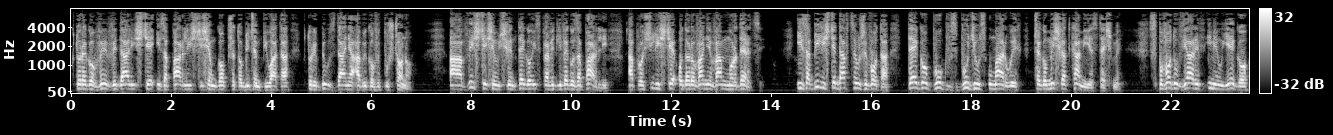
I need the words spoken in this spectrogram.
którego wy wydaliście i zaparliście się go przed obliczem Piłata, który był zdania, aby go wypuszczono. A wyście się świętego i sprawiedliwego zaparli, a prosiliście o darowanie wam mordercy. I zabiliście dawcę żywota, tego Bóg wzbudził z umarłych, czego my świadkami jesteśmy. Z powodu wiary w imię Jego,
